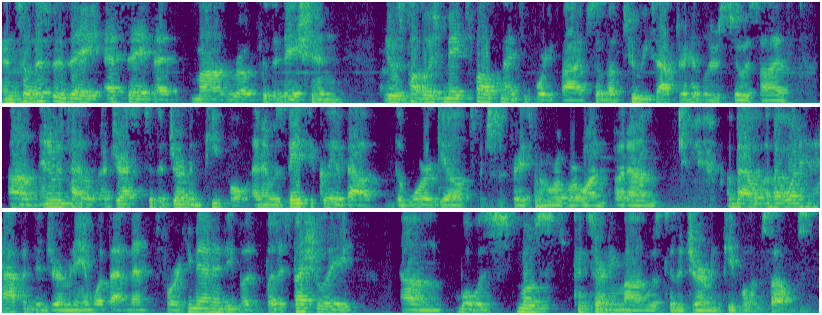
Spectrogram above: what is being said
And so this is a essay that Mann wrote for The Nation. It was published May 12, 1945, so about two weeks after Hitler's suicide. Um, and it was titled "Addressed to the German People," and it was basically about the war guilt, which is a phrase from World War One, but um, about about what had happened in Germany and what that meant for humanity, but but especially um, what was most concerning Mann was to the German people themselves.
